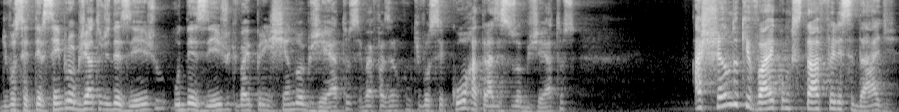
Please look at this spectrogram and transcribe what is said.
de você ter sempre o objeto de desejo, o desejo que vai preenchendo objetos e vai fazendo com que você corra atrás desses objetos, achando que vai conquistar a felicidade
